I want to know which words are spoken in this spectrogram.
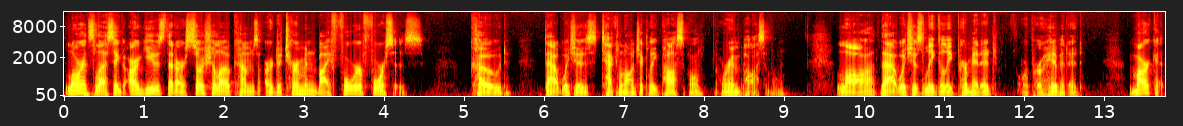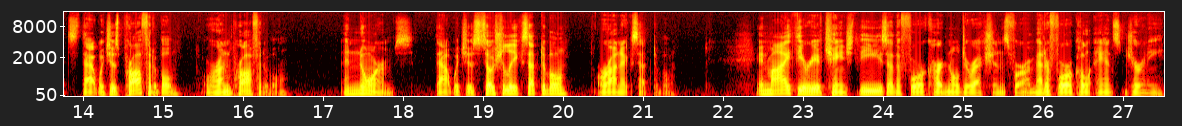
Lawrence Lessig argues that our social outcomes are determined by four forces code, that which is technologically possible or impossible law, that which is legally permitted or prohibited, markets, that which is profitable or unprofitable, and norms, that which is socially acceptable or unacceptable. In my theory of change, these are the four cardinal directions for our metaphorical ant's journey,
